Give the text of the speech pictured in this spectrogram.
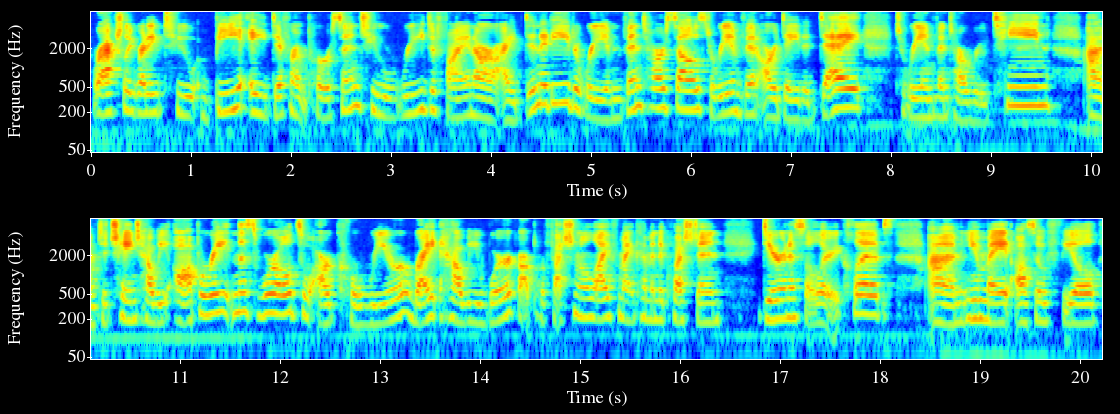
We're actually ready to be a different person, to redefine our identity, to reinvent ourselves, to reinvent our day to day, to reinvent our routine, um, to change how we operate in this world. So our career, right? How we work, our professional life might come into question during a solar eclipse. Um, you might also feel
